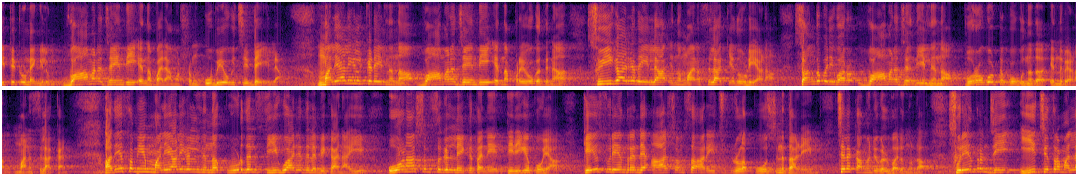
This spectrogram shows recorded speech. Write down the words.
ഇട്ടിട്ടുണ്ടെങ്കിലും വാമന ജയന്തി എന്ന പരാമർശം ഉപയോഗിച്ചിട്ടേ ഇല്ല മലയാളികൾക്കിടയിൽ നിന്ന് വാമന ജയന്തി എന്ന പ്രയോഗത്തിന് സ്വീകാര്യതയില്ല എന്ന് മനസ്സിലാക്കിയതോടെയാണ് സംഘപരിവാർ വാമന ജയന്തിയിൽ നിന്ന് പുറകോട്ട് പോകുന്നത് എന്ന് വേണം മനസ്സിലാക്കാൻ. അതേസമയം മലയാളികളിൽ നിന്ന് കൂടുതൽ സ്വീകാര്യത ലഭിക്കാനായി ഓണാശംസകളിലേക്ക് തന്നെ തിരികെ പോയ കെ സുരേന്ദ്രന്റെ ആശംസ അറിയിച്ചിട്ടുള്ള പോസ്റ്റിന് താഴെയും ചില കമന്റുകൾ വരുന്നുണ്ട്. സുരേന്ദ്രൻ ജി ഈ ചിത്രമല്ല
